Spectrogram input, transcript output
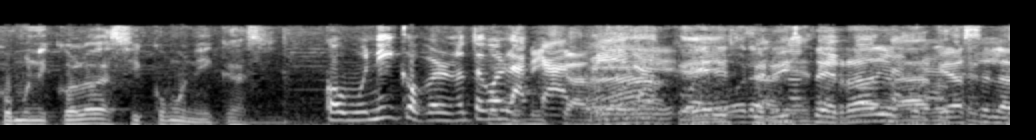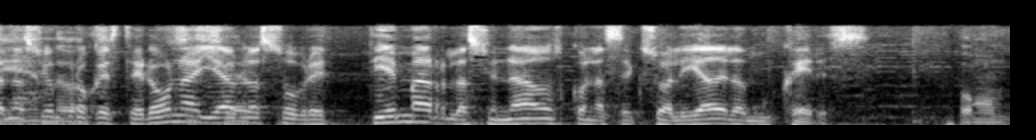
Comunicóloga sí comunicas. Comunico, pero no tengo la carrera. Ah, Eres periodista de radio porque hace la Nación. Progesterona Sí, y habla sobre temas relacionados con la sexualidad de las mujeres. Pum.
